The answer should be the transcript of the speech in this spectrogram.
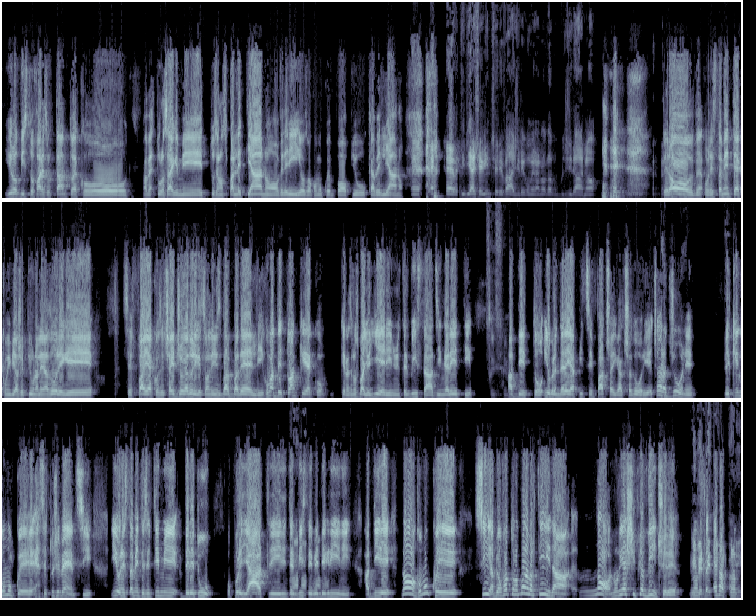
io l'ho visto fare soltanto, ecco, vabbè, tu lo sai che mi, tu sei uno spallettiano, Federico, io sono comunque un po' più capelliano. Eh, eh, eh, ti piace vincere facile come la nota pubblicità, no? Però onestamente ecco, mi piace più un allenatore che se fai, ecco, se c'hai giocatori che sono degli sbarbatelli, come ha detto anche, ecco, che se non sbaglio, ieri in un'intervista a Zingaretti Sì, sì. ha detto io prenderei a pizza in faccia i calciatori e c'ha ragione perché comunque eh, se tu ci pensi io onestamente sentirmi vedere tu oppure gli altri in interviste No, no. Pellegrini a dire no comunque sì abbiamo fatto una buona partita no non riesci più a vincere Mi Non permetti hai di fatto una-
